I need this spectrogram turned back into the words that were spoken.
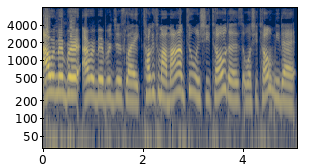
I remember, I remember just like talking to my mom too, and she told us, well, she told me that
